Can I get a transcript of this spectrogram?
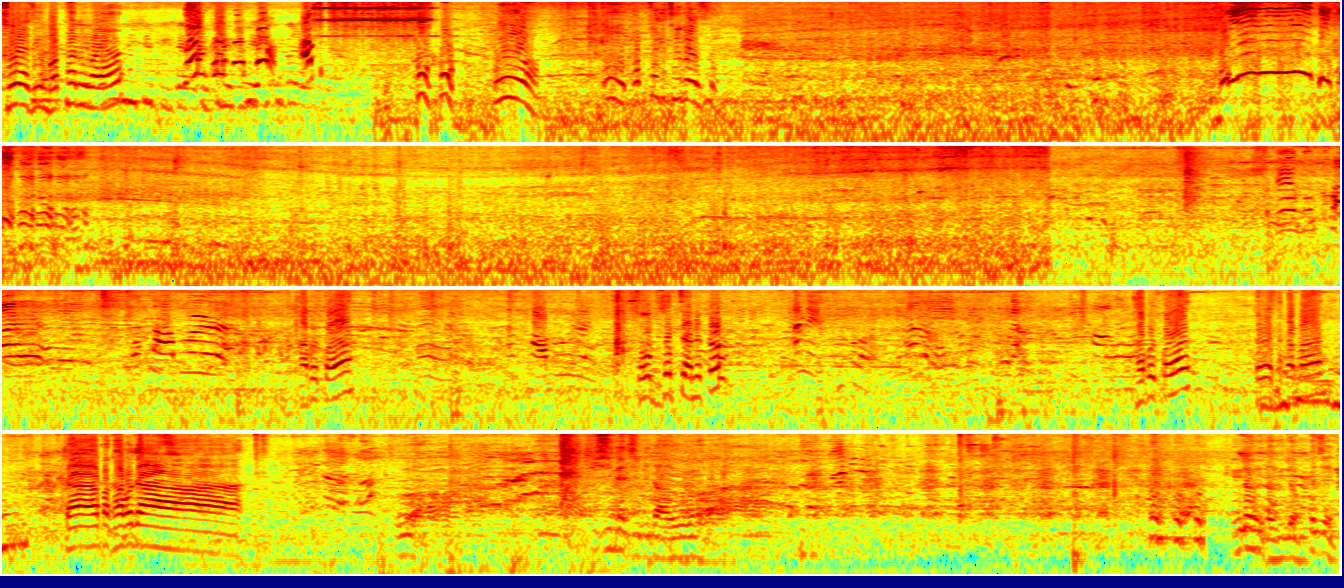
지호야 지금 뭐 타는 거야? 오, 오, 오, 오, 갑자기 출발했어. 행복해. 나 가볼래. 가볼 거야? 나 가볼래. 저거 무섭지 않을까? 아니. 가볼 거야? 그래 잠깐만. 자, 한번 가보자. 우와. 귀신의 집이다. 우와. 유령이다 유령, 그지?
